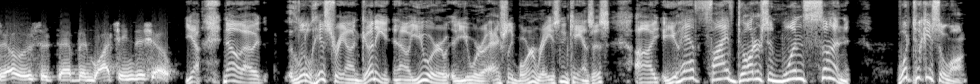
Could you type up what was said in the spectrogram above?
shows that have been watching the show. Yeah. Now, uh, a little history on Gunny. Now, you were you were actually born and raised in Kansas. Uh, you have five daughters and one son. What took you so long?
